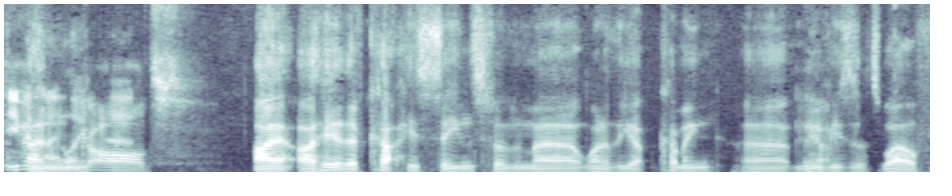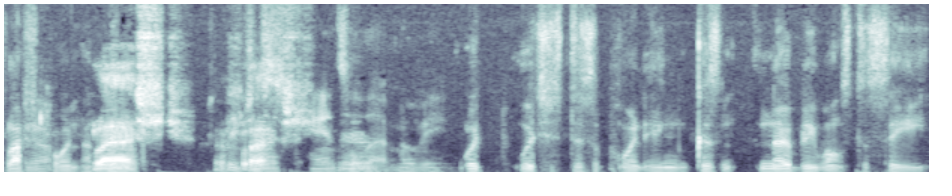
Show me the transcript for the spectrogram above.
Even I And- like that. God! I, I hear they've cut his scenes from uh, one of the upcoming uh, Yeah. movies as well, Flashpoint. I think, Flash. They Flash. just cancel yeah. that movie. which, which is disappointing because nobody wants to see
